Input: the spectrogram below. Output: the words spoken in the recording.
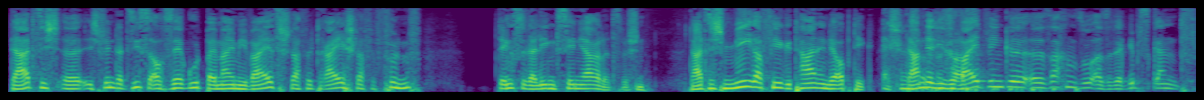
da hat sich, äh, ich finde, das siehst du auch sehr gut bei Miami Vice, Staffel 3, Staffel 5. Denkst du, da liegen zehn Jahre dazwischen. Da hat sich mega viel getan in der Optik. Da haben ja diese. Weitwinkel-Sachen so, also da gibt's ganz, pff,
